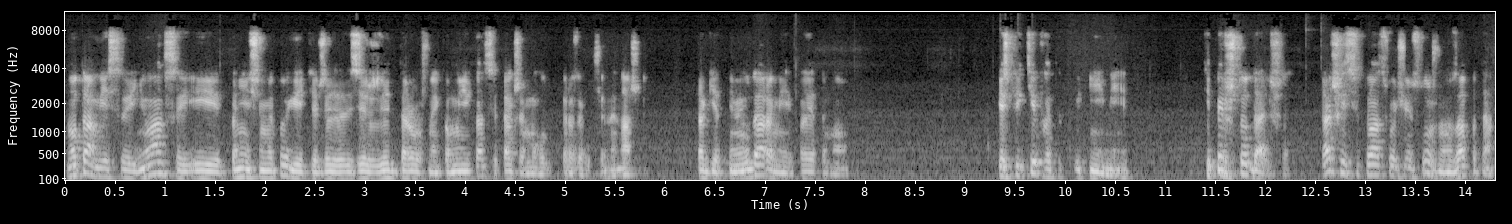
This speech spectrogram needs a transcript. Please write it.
но там есть свои нюансы, и в конечном итоге эти железнодорожные коммуникации также могут быть разрушены нашими ракетными ударами, и поэтому перспектив этот путь не имеет. Теперь что дальше? Дальше ситуация очень сложная у Запада.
